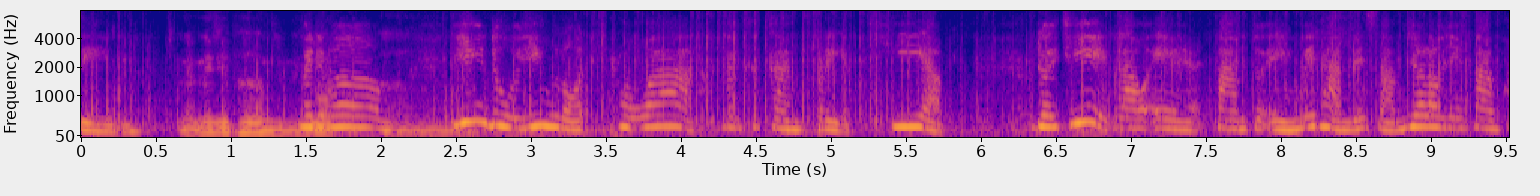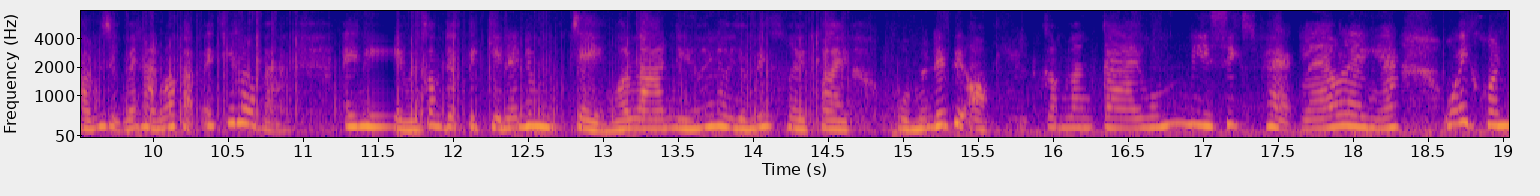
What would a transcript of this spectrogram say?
ติม ไม่ไม่ได้เพิ่มใช่ไหมไม่ได้เพิ่มอืมยิ่งดูยิ่งลด เพราะว่ามันคือการเปรียบเทียบ โดยที่เราเองอะตามตัวเองไม่ทันด้วยซ้ำที่เรายังตามความรู้สึกไม่ทันว่าแบบไอ้ที่เราแบบไอ้นี่มันก็เดินไปกินไอ้นี่มันเจ๋งว่าร้านนี้ให้ยเรายังไม่เคยไปโหมันได้ไปออกกำลังกายผมมีซิกแพคแล้วอะไรอย่างเงี้ยโอ้ยคนได้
